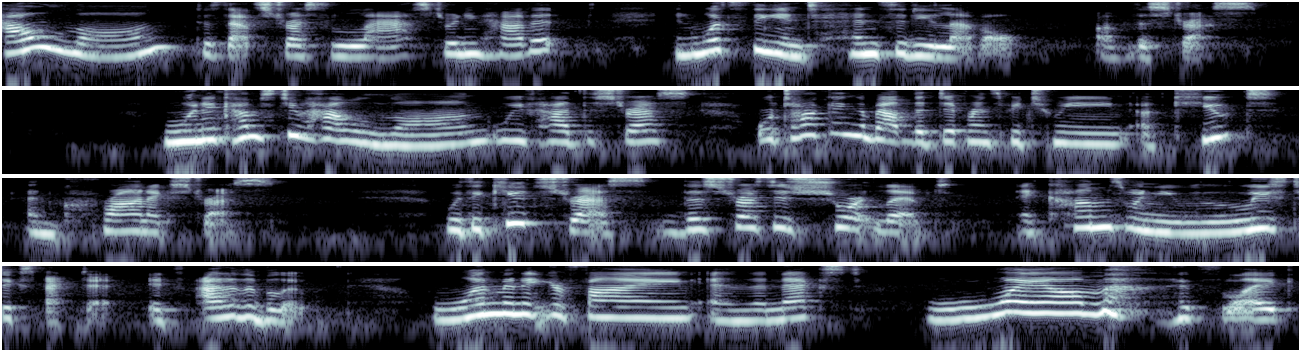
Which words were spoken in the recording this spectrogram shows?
how long does that stress last when you have it, and what's the intensity level of the stress. When it comes to how long we've had the stress, we're talking about the difference between acute and chronic stress. With acute stress, the stress is short lived. It comes when you least expect it, it's out of the blue. One minute you're fine, and the next, wham! It's like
